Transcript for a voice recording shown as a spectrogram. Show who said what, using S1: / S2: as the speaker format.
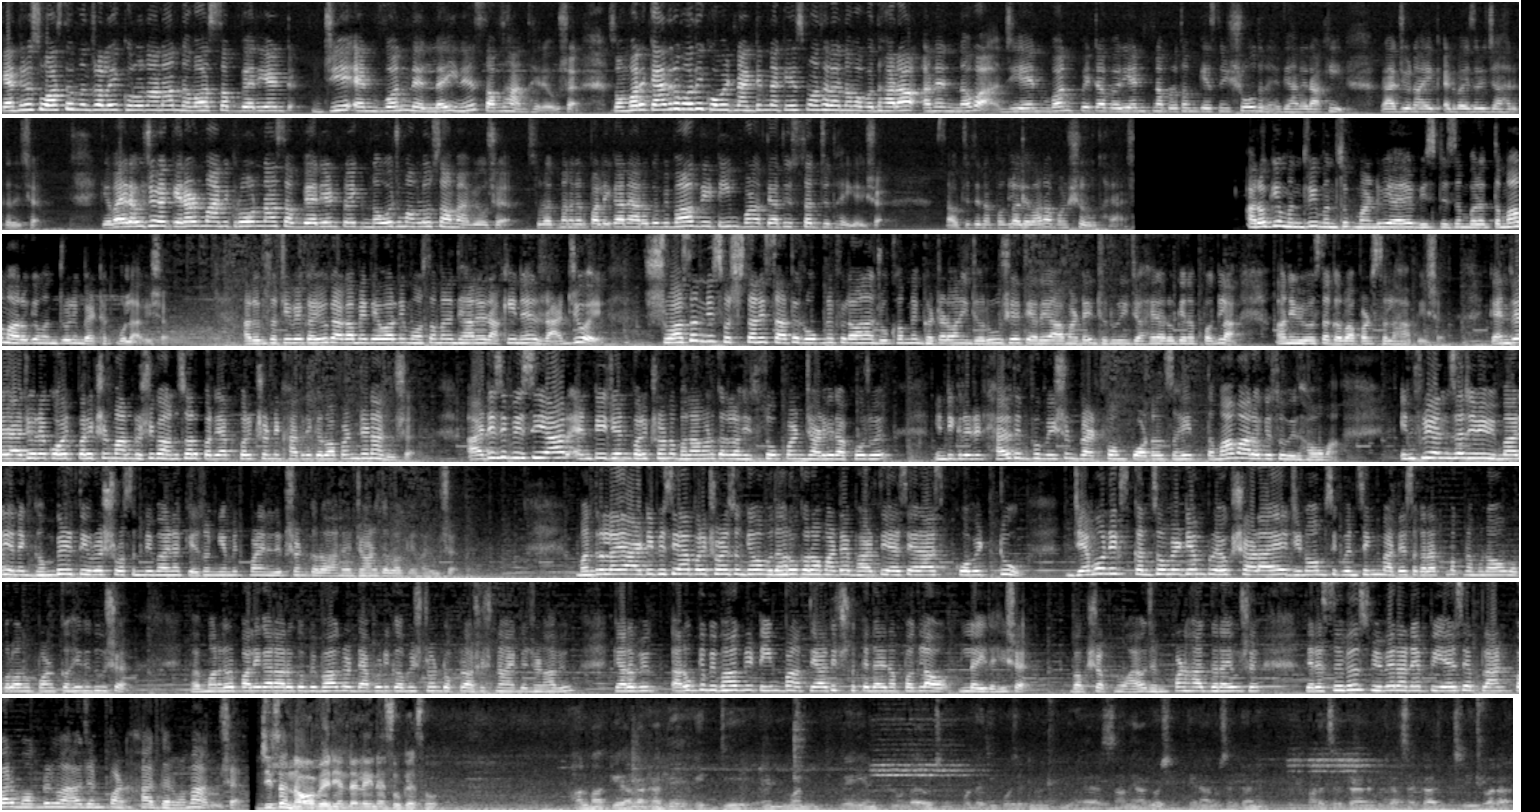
S1: કેન્દ્રીય સ્વાસ્થ્ય મંત્રાલય કોરોનાના નવા સબ વેરિયન્ટ જે એન વનને લઈને સાવધાન થઈ રહ્યું છે. સોમવારે કેન્દ્રમાંથી કોવિડ નાઇન્ટીનના કેસમાં થયેલા નવા વધારા અને નવા જે એન વન પેટા વેરિયન્ટના પ્રથમ કેસની શોધને ધ્યાને રાખી રાજ્યોના એક એડવાઇઝરી જાહેર કરી છે. કહેવાય રહ્યું છે કે કેરળમાં ઓમિક્રોનના સબ વેરિયન્ટનો એક નવો જ મામલો સામે આવ્યો છે. સુરત મહાનગરપાલિકા અને આરોગ્ય વિભાગની ટીમ પણ અત્યારથી સજ્જ થઈ ગઈ છે. સાવચેતીના પગલાં લેવાના પણ શરૂ થયા છે. આરોગ્ય મંત્રી મનસુખ માંડવિયાએ વીસ ડિસેમ્બરે તમામ આરોગ્ય મંત્રીઓની બેઠક બોલાવી છે. આરોગ્ય સચિવે કહ્યું કે આગામી તહેવારની મોસમને ધ્યાને રાખીને રાજ્યોએ શ્વાસનની સ્વચ્છતાની સાથે રોગને ફેલાવાના જોખમને ઘટાડવાની જરૂર છે ત્યારે આ માટે જરૂરી જાહેર આરોગ્યના પગલાં અને વ્યવસ્થા કરવા પણ સલાહ આપી છે. કેન્દ્રીય રાજ્યોને કોવિડ પરીક્ષણ માર્ગદર્શિકા અનુસાર પર્યાપ્ત પરીક્ષણની ખાતરી કરવા પણ જણાવ્યું છે. આરટીસી, પીસીઆર, એન્ટીજેન પરીક્ષણનો ભલામણ કરેલો હિસ્સો પણ જાળવી રાખવો જોઈએ. Integrated health information platform portal સહિત તમામ આરોગ્ય સુવિધાઓમાં ઇન્ફ્લુએન્ઝા જેવી બીમારી અને ગંભીર તીવ્ર શ્વસન બીમારીના કેસો નિયમિતપણે નિરીક્ષણ કરવા અને જાણ કરવા કહેવાયું છે. મંત્રાલયે આરટીપીસીઆર પરીક્ષણોની સંખ્યામાં વધારો કરવા માટે ભારતીય SARS COVID two genomics consortium પ્રયોગશાળાએ genome sequencing માટે સકારાત્મક નમૂનાઓ મોકલવાનું પણ કહી દીધું છે. મહાનગરપાલિકાના આરોગ્ય વિભાગના ડેપ્યુટી કમિશનર ડોક્ટર આશિષ નાયકે જણાવ્યું કે આરોગ્ય આરોગ્ય વિભાગની ટીમ પણ અત્યારથી જ તકેદારીના પગલાઓ લઈ રહી છે. વર્કશોપનું આયોજન પણ હાથ ધરાયું છે. ત્યારે સિવિલ સ્વીમેર અને પીએસએ પ્લાન્ટ પર મોકડ્રીલનું આયોજન પણ હાથ ધરવામાં આવ્યું છે.
S2: જી સર નવા વેરિયન્ટને લઈને શું કહેશો?
S3: હાલમાં કેરાલા ખાતે એક જે એન વન વેરિયન્ટ નોંધાયો છે. દર્દી પોઝિટિવ સામે આવ્યો છે. તેના અનુસંધાને ભારત સરકાર અને ગુજરાત સરકાર શ્રી દ્વારા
